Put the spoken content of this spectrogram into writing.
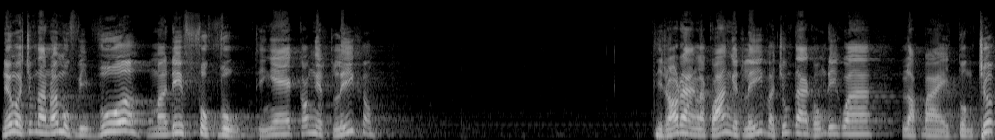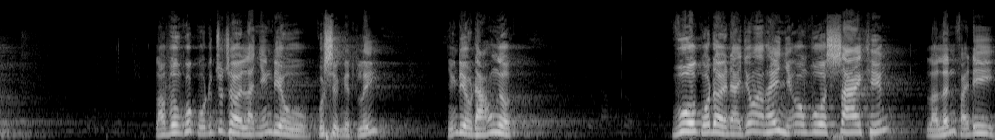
Nếu mà chúng ta nói một vị vua mà đi phục vụ thì nghe có nghịch lý không? Thì rõ ràng là quá nghịch lý và chúng ta cũng đi qua loạt bài tuần trước. Là vương quốc của Đức Chúa Trời là những điều của sự nghịch lý, những điều đảo ngược. Vua của đời này chúng ta thấy những ông vua sai khiến là lính phải đi.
